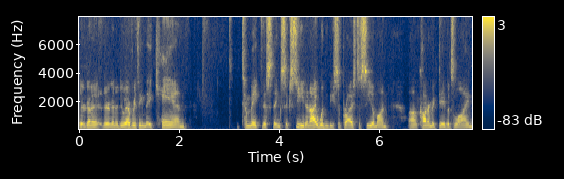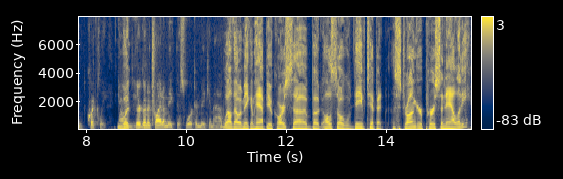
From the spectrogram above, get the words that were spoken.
They're going to they're going to do everything they can to make this thing succeed. And I wouldn't be surprised to see him on uh, Connor McDavid's line quickly. Um, they're going to try to make this work and make him happy. Well, that would make him happy, of course. Uh, but also, Dave Tippett, a stronger personality.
